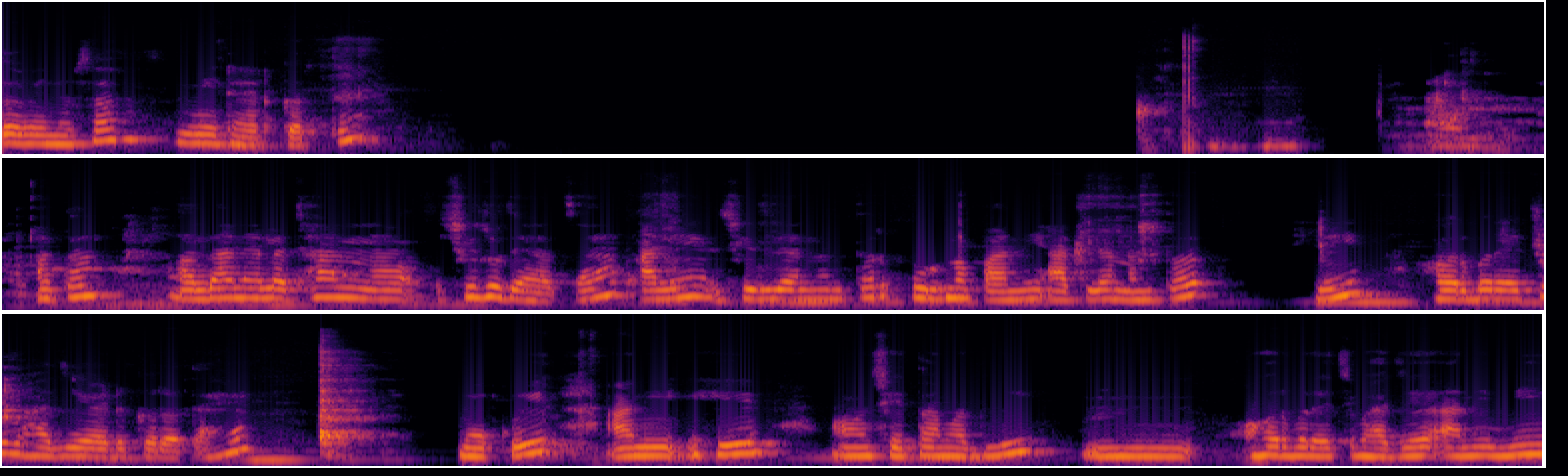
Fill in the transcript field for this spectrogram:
चवीनुसार मीठ ॲड करते. आता दाण्याला छान शिजू द्यायचा आणि शिजल्यानंतर पूर्ण पाणी आटल्यानंतर मी हरभऱ्याची भाजी ॲड करत आहे. मोकळी. आणि हे शेतामधली हरभऱ्याची भाजी आहे. आणि मी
